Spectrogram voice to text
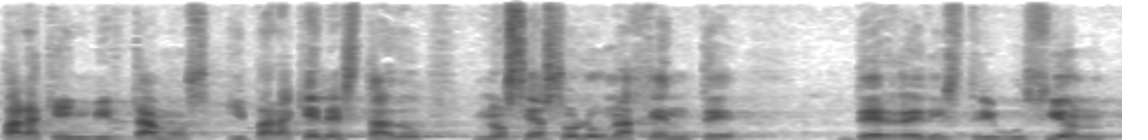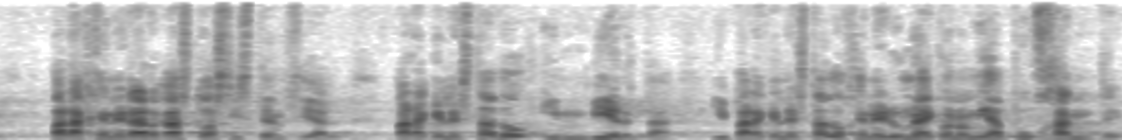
para que invirtamos y para que el Estado no sea solo un agente de redistribución para generar gasto asistencial, para que el Estado invierta y para que el Estado genere una economía pujante.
